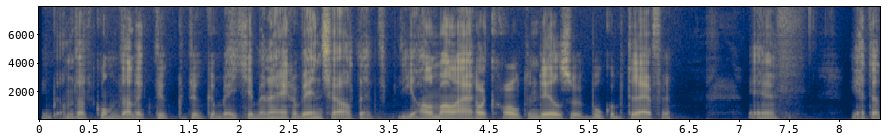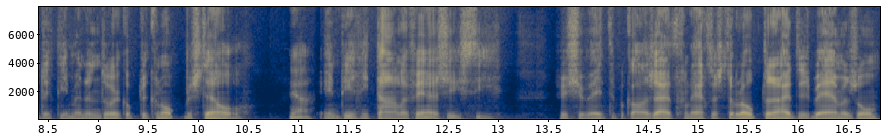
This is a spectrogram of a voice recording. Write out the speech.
Ik, omdat komt dat ik natuurlijk, natuurlijk een beetje mijn eigen wensen altijd. die allemaal eigenlijk grotendeels eh, boeken betreffen. Eh, ja, dat ik die met een druk op de knop bestel. Ja, in digitale versies. Die, zoals je weet, heb ik al eens uitgelegd, als de loop eruit is bij Amazon.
